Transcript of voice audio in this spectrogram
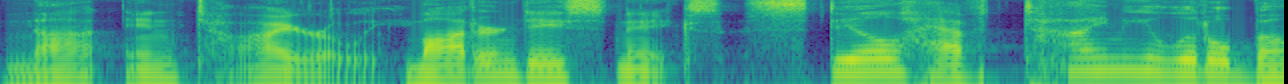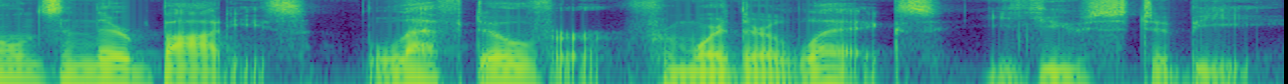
not entirely. Modern day snakes still have tiny little bones in their bodies left over from where their legs used to be.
